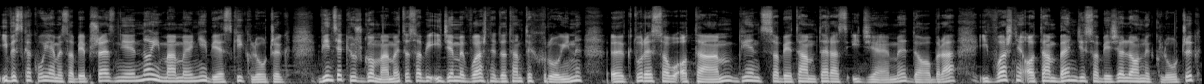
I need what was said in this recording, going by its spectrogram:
i wyskakujemy sobie przez nie, no i mamy niebieski kluczyk. Więc jak już go mamy, to sobie idziemy właśnie do tamtych ruin, y, które są o tam, więc sobie tam teraz idziemy, dobra. I właśnie o tam będzie sobie zielony kluczyk,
